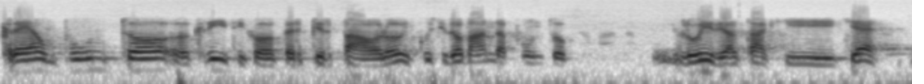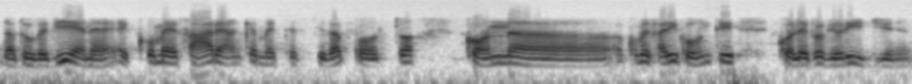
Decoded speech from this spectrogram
crea un punto eh, critico per Pierpaolo in cui si domanda appunto lui in realtà chi, chi, è, da dove viene e come fare anche a mettersi in rapporto con, uh, come fare i conti con le proprie origini.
